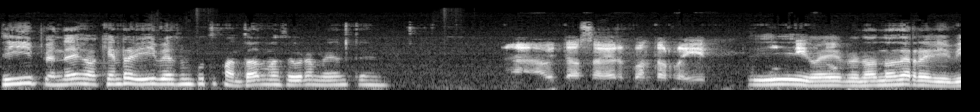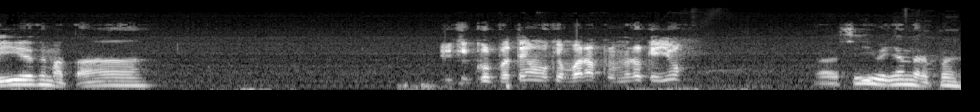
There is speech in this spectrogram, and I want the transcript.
Sí, pendejo, ¿a quién revive? Es un puto fantasma, seguramente. Ah, ahorita vas a ver cuánto reír. Sí, güey, pero no, no de revivir, es de matar. ¿Y qué culpa tengo que mueran primero que yo? Ah, sí, güey, ándale, pues.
